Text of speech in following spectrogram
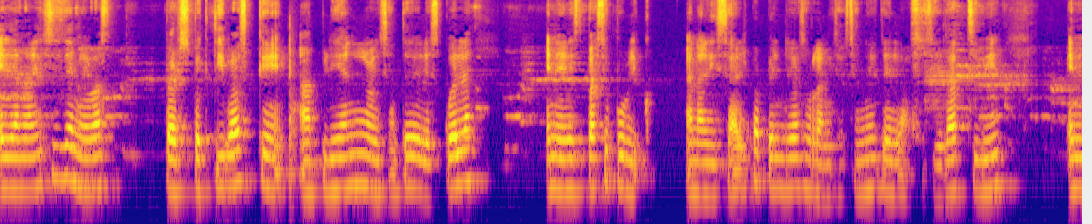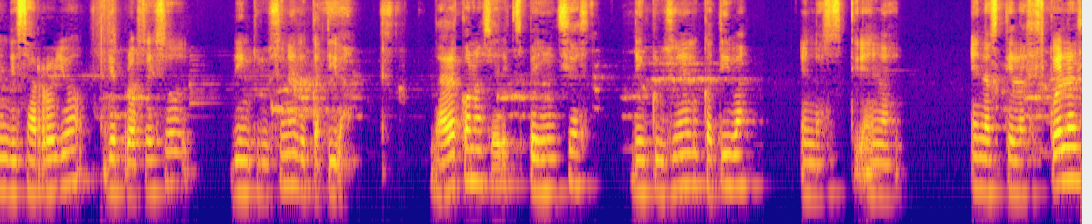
El análisis de nuevas perspectivas que amplían el horizonte de la escuela en el espacio público. Analizar el papel de las organizaciones de la sociedad civil en el desarrollo de procesos de inclusión educativa. Dar a conocer experiencias de inclusión educativa en las, en las que las escuelas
